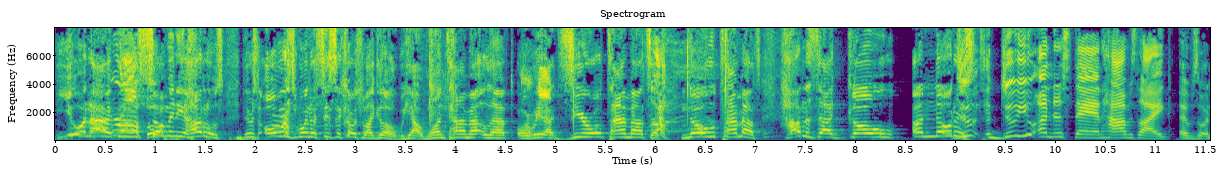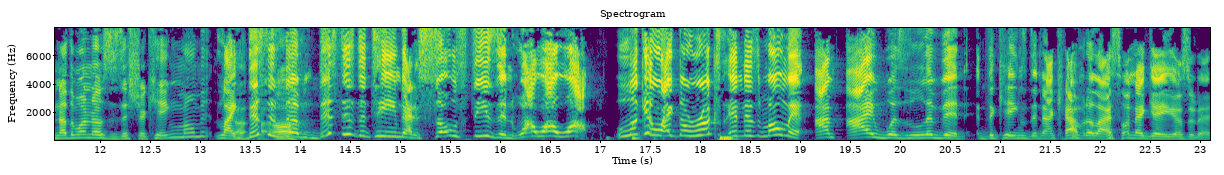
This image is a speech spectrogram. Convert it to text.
you and I have been in so many huddles. There's always one assistant coach like, "Oh, we got one timeout left, or we got zero timeouts left, no timeouts." How does that go unnoticed? Do, do you understand how I was like it was another one of those is this your king moment? Like Uh, this is uh. the this is the team that is so seasoned. Wow, wow, wow. Looking like the rooks in this moment. I'm I was livid the Kings did not capitalize on that game yesterday.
